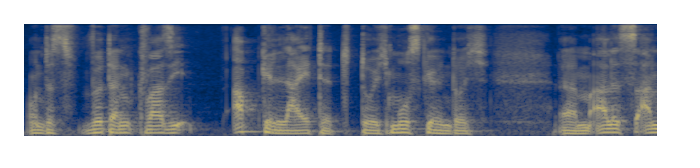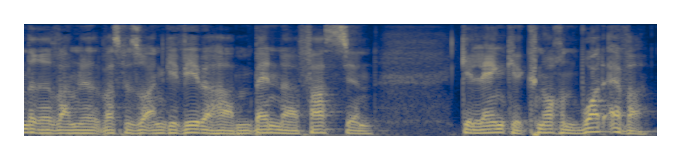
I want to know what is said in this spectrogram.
Und das wird dann quasi abgeleitet durch Muskeln, durch ähm, alles andere, was wir so an Gewebe haben, Bänder, Faszien, Gelenke, Knochen, whatever.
